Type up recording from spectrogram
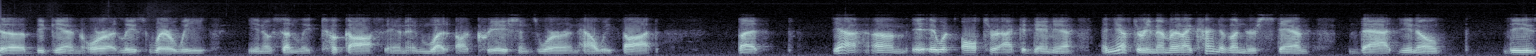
to begin, or at least where we, you know, suddenly took off in, in what our creations were and how we thought. But yeah, um, it, it would alter academia, and you have to remember, and I kind of understand that, you know, these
